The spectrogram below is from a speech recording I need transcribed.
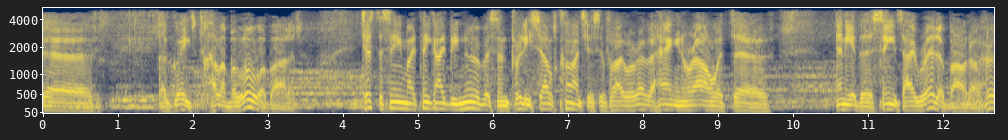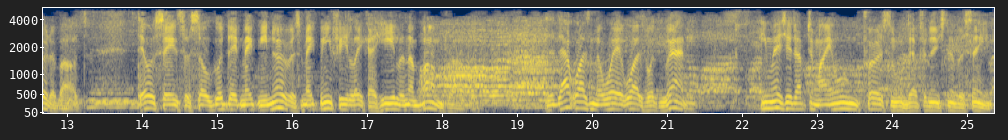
uh, a great hullabaloo about it. Just the same, I think I'd be nervous and pretty self-conscious if I were ever hanging around with uh, any of the saints I read about or heard about. Those saints are so good they'd make me nervous, make me feel like a heel and a bum, probably. That wasn't the way it was with Granny. He measured up to my own personal definition of a saint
